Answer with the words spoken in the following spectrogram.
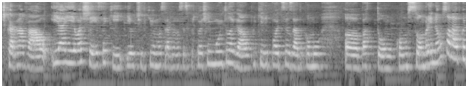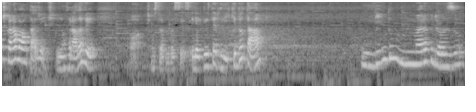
de carnaval. E aí eu achei esse aqui e eu tive que me mostrar pra vocês porque eu achei muito legal, porque ele pode ser usado como uh, batom, como sombra, e não só na época de carnaval, tá, gente? Ele não tem nada a ver. Ó, deixa eu mostrar pra vocês. Ele é glitter líquido, tá? Lindo, maravilhoso.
